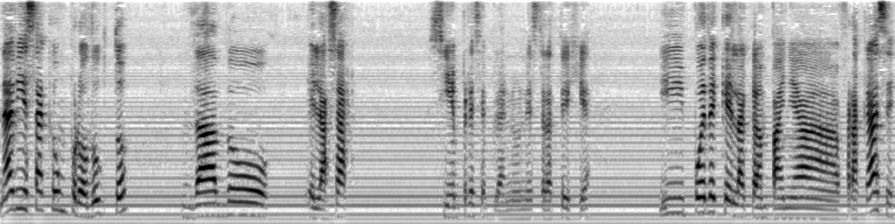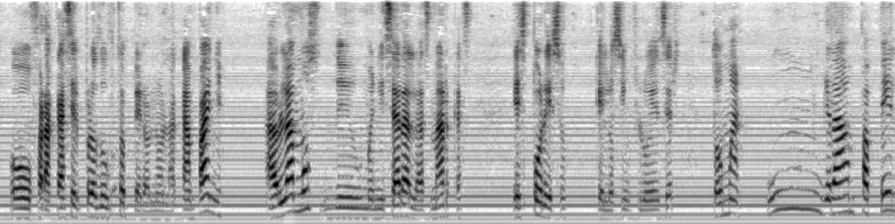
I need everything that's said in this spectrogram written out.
Nadie saca un producto dado el azar. Siempre se planea una estrategia y puede que la campaña fracase o fracase el producto pero no la campaña. Hablamos de humanizar a las marcas. Es por eso que los influencers toman un gran papel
